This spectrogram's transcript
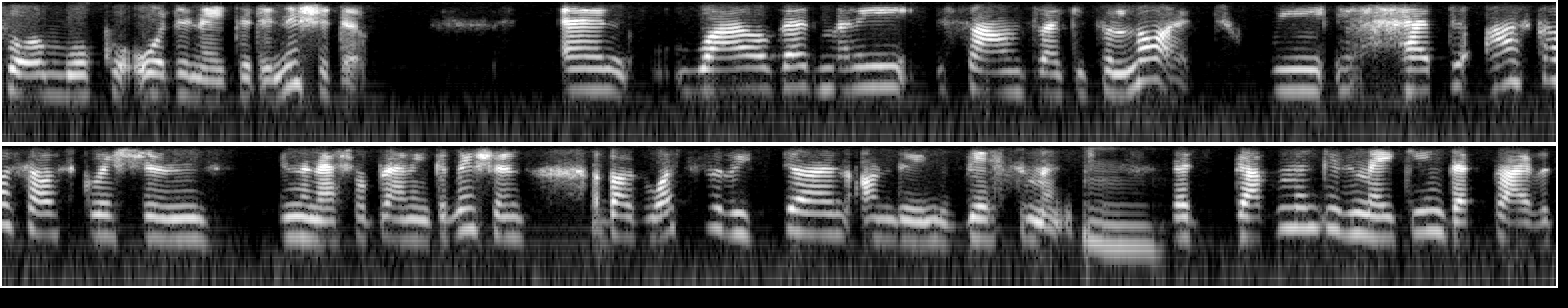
for a more coordinated initiative. And while that money sounds like it's a lot, we had to ask ourselves questions in the National Planning Commission about what's the return on the investment mm. that government is making, that private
